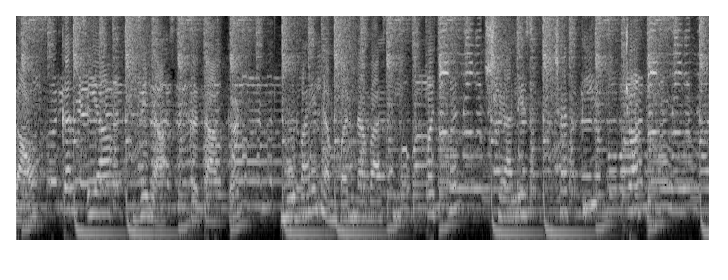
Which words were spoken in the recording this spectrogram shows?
गाँव कसिया जिला प्रतापगढ़। मोबाइल नंबर नवासी पचपन छियालीस छत्तीस चौबीस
